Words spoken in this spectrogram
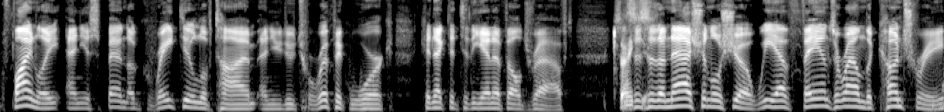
Finally, and you spend a great deal of time and you do terrific work connected to the NFL draft. Since Thank this you. is a national show, we have fans around the country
